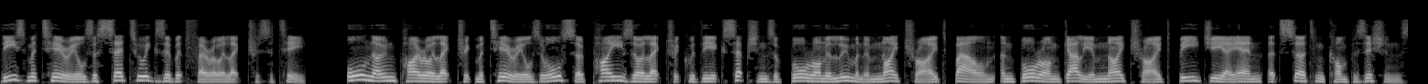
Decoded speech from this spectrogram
These materials are said to exhibit ferroelectricity. All known pyroelectric materials are also piezoelectric with the exceptions of boron aluminum nitride and boron gallium nitride at certain compositions,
